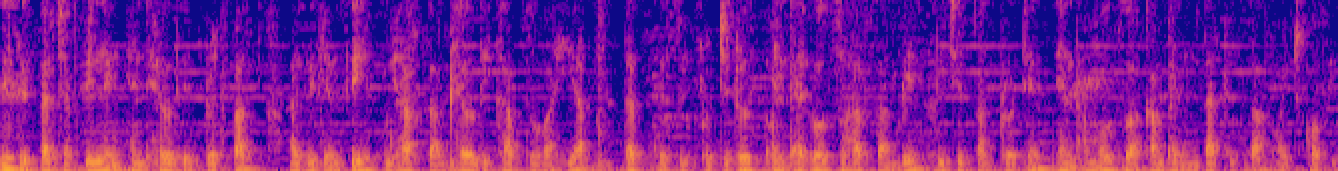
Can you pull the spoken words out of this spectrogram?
This is such a filling and healthy breakfast. As you can see we have some healthy carbs over here. That's the sweet potatoes and i also have some beans which is some proteins. And i'm also accompanying that with some white coffee.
